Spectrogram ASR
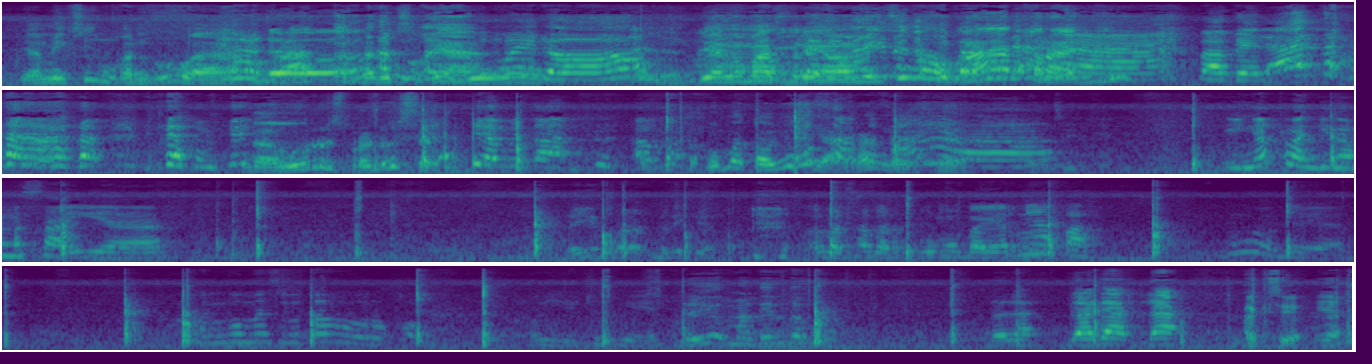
Yang mixing bukan gua, Aduh, operator Bukan harusnya. gue dong Yang nge-mastering sama mixing operator anjir. Babelana. Enggak urus produser. Dia minta apa? Gua mah taunya siaran ya. Ingat lagi nama saya. Ayo Pak, balik ya Sabar sabar, gua mau bayarnya apa? Gue mau bayar. Kan gue masih utang lu rokok. Oh iya juga ya. Ayo matiin tuh Dadah, dadah, dadah. X ya? Ya.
